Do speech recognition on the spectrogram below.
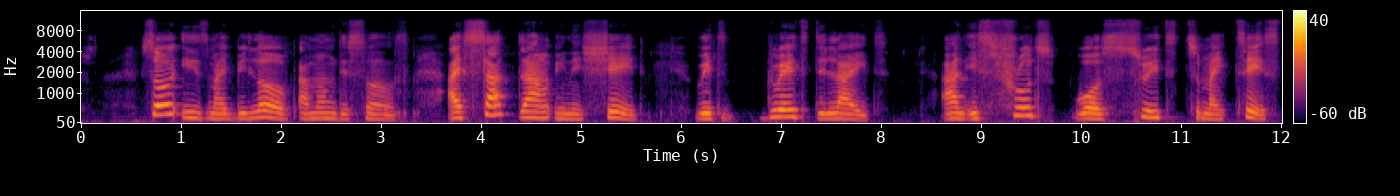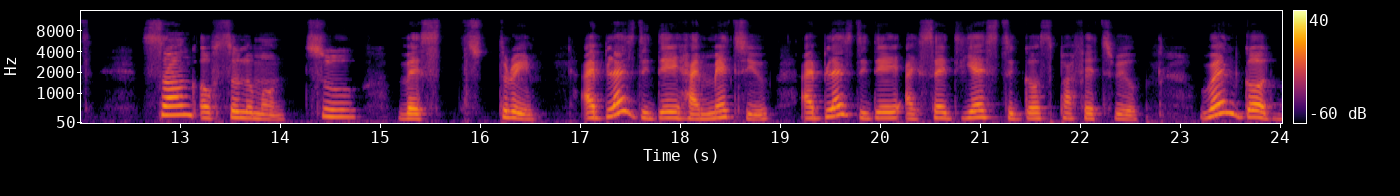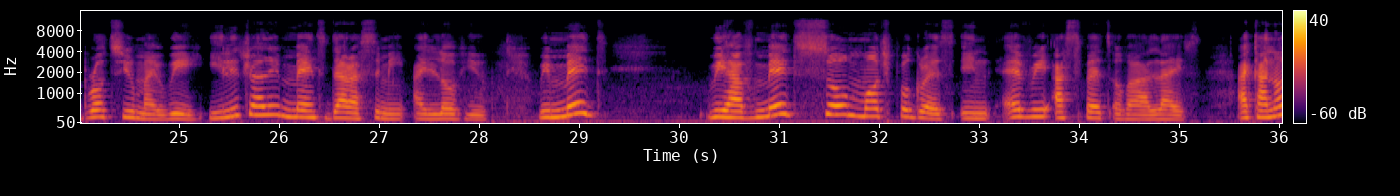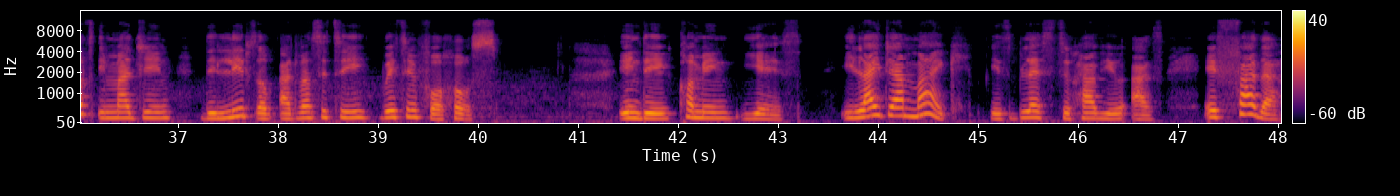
so is my beloved among the sons. I sat down in a shade with great delight, and its fruit was sweet to my taste. Song of Solomon 2 verse 3. I bless the day I met you. I bless the day I said yes to God's perfect will. When God brought you my way, He literally meant Darasimi, I love you. We made we have made so much progress in every aspect of our lives. I cannot imagine the leaps of adversity waiting for us in the coming years. Elijah Mike is blessed to have you as a father.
